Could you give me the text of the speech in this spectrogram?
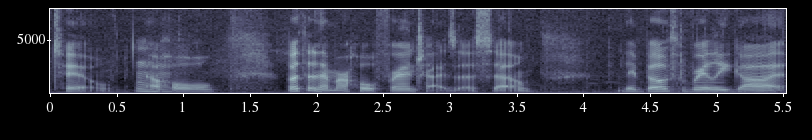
too. A Mhm. whole both of them are whole franchises, so they both really got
